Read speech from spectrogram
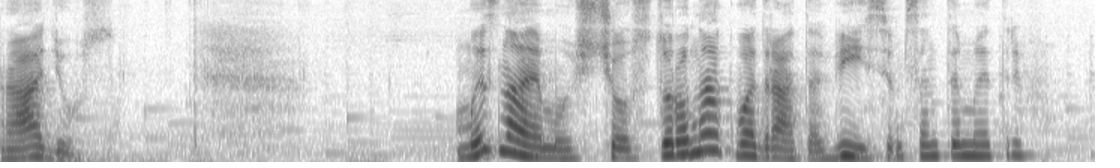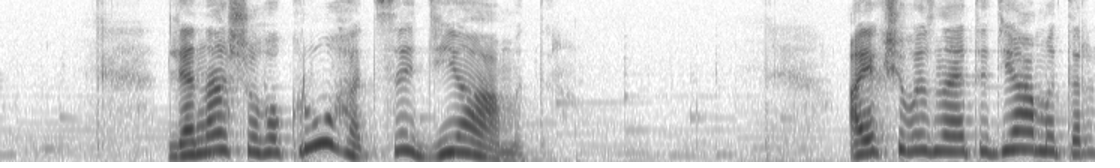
радіус. Ми знаємо, що сторона квадрата 8 см. Для нашого круга це діаметр. А якщо ви знаєте діаметр,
